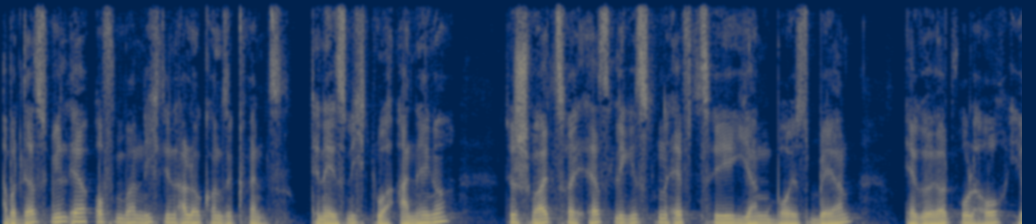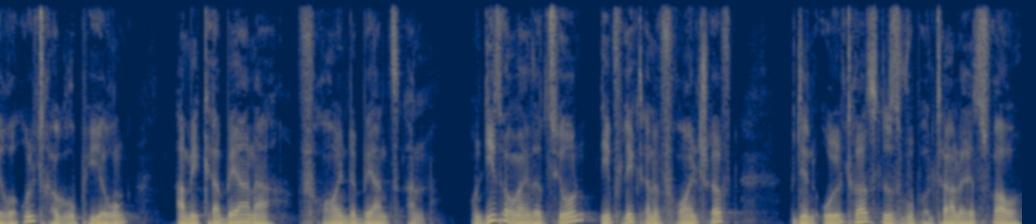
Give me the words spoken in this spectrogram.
Aber das will er offenbar nicht in aller Konsequenz. Denn er ist nicht nur Anhänger des Schweizer Erstligisten FC Young Boys Bern, er gehört wohl auch ihrer Ultragruppierung Amica Berna, Freunde Berns an. Und diese Organisation, die pflegt eine Freundschaft mit den Ultras des Wuppertaler SV,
